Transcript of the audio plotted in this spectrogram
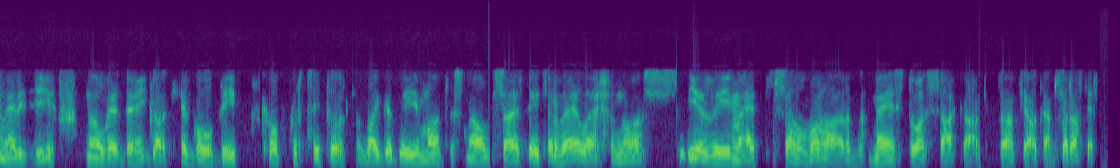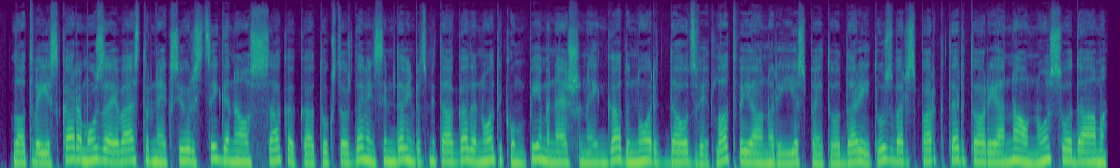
enerģiju nav liederīgāk ieguldīt kaut kur citur. Vai gadījumā tas nav saistīts ar vēlēšanos iezīmēt savu vārdu. Mēs to sākām. Tāds jautājums var rasties. Latvijas kara muzeja vēsturnieks Juris Ciganovs saka, ka 1919. gada notikumu pieminēšanai gadu norit daudz viet Latvijā un arī iespēja to darīt uzvaras parka teritorijā nav nosodāma,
